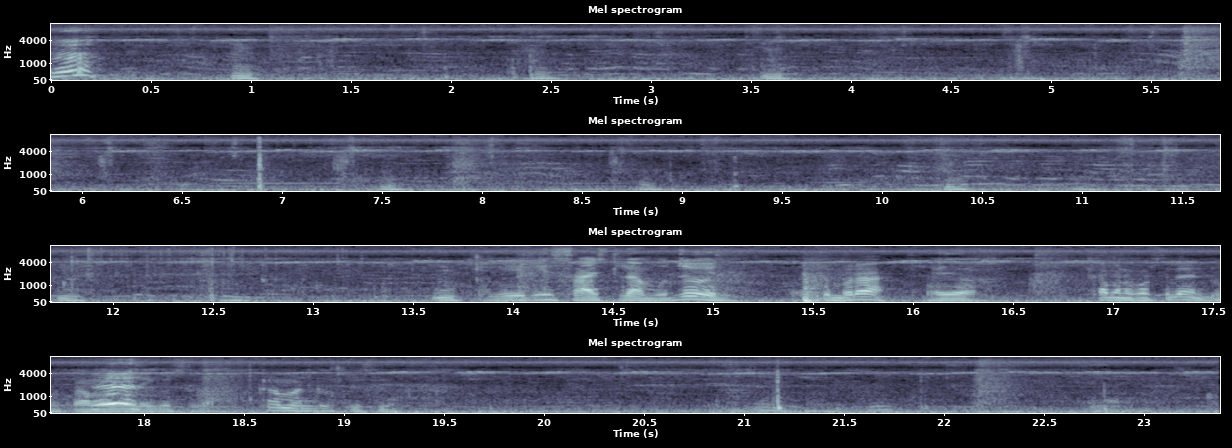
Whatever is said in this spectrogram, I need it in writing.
হ্যাঁ আমি এটি চাইছিলাম বুঝুন তোমরা হ্যাঁ কামনা করছিলেন কামাই করছিলাম কামান্ডো দিছি বুঝলি ফিরে তেন ফিরে থান প্রীতি বন্ধু আমার তুমি লাগি যে। এটা থেকে এটা নষ্ট হয়ে গেছে না? এটা এটা- এটা ফরায় না পরে আমরা এলেন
